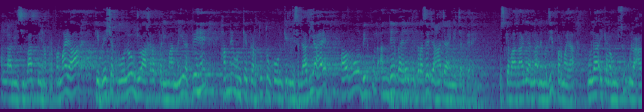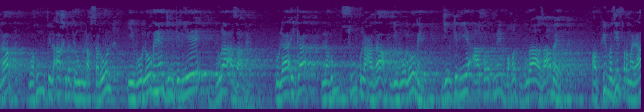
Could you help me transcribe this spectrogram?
اللہ نے اسی بات کو یہاں پر فرمایا کہ بے شک وہ لوگ جو آخرت پر ایمان نہیں رکھتے ہیں، ہم نے ان کے کرتوتوں کو ان کے لیے سجا دیا ہے اور وہ بالکل اندھے بہرے کی طرح سے جہاں چاہیں گے، چلتے رہیں گے۔ اس کے بعد آگے اللہ نے مزید فرمایا الا اکلحم سو العذاب وہم فی الآخرت الاخسرون، یہ وہ لوگ ہیں جن کے لیے برا عذاب ہے۔ الا لہم سو العذاب، یہ وہ لوگ ہیں جن کے لیے آخرت میں بہت برا عذاب ہے۔ اور پھر مزید فرمایا،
